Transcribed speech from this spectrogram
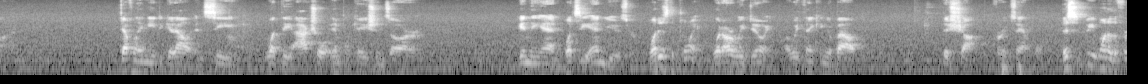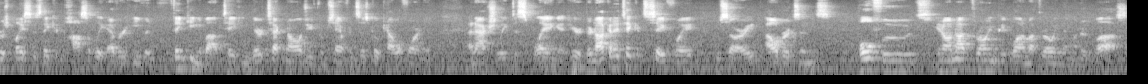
on it definitely need to get out and see what the actual implications are in the end. What's the end user? What is the point? What are we doing? Are we thinking about this shop, for example? This would be one of the first places they could possibly ever even thinking about taking their technology from San Francisco, California, and actually displaying it here. They're not going to take it to Safeway. I'm sorry, Albertsons, Whole Foods. You know, I'm not throwing people out. I'm not throwing them under the bus,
